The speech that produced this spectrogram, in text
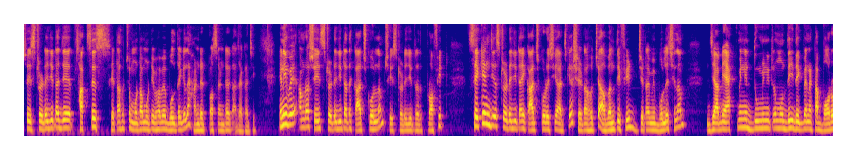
সো এই স্ট্র্যাটেজিটা যে সাকসেস সেটা হচ্ছে মোটামুটিভাবে বলতে গেলে হান্ড্রেড পার্সেন্টের কাছাকাছি। এনিওয়ে আমরা সেই স্ট্র্যাটেজিটাতে কাজ করলাম, সেই স্ট্র্যাটেজিটাতে প্রফিট সেকেন্ড যে স্ট্র্যাটেজিটাই কাজ করেছি আজকে, সেটা হচ্ছে আবান্তি ফিড যেটা আমি বলেছিলাম। যে আপনি এক মিনিট, দু মিনিটের মধ্যেই দেখবেন একটা বড়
